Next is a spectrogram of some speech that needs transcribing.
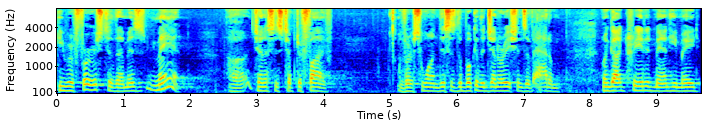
he refers to them as man. Uh, Genesis chapter 5, verse 1. This is the book of the generations of Adam. When God created man, he made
